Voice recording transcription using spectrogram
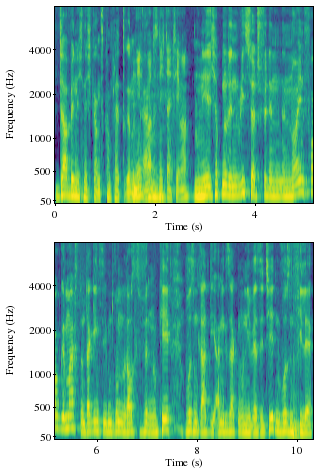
Da bin ich nicht ganz komplett drin. Nee, war ähm, das nicht dein Thema? Nee, ich habe nur den Research für den neuen Fonds gemacht und da ging es eben darum, herauszufinden, okay, wo sind gerade die angesagten Universitäten, wo sind mhm. viele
